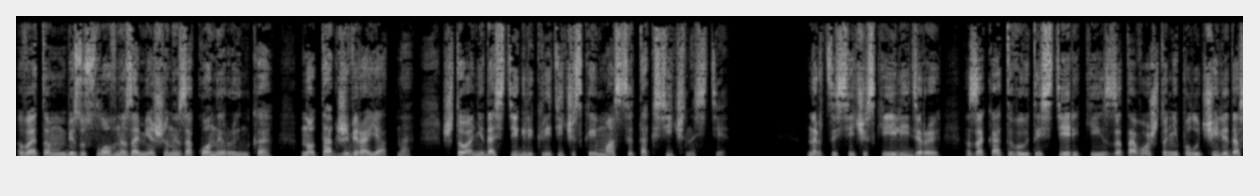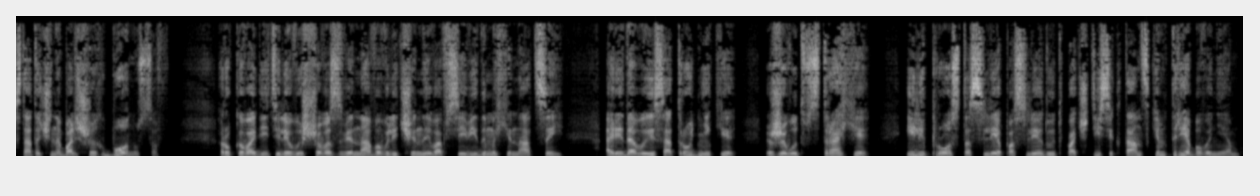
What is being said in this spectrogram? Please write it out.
в этом, безусловно, замешаны законы рынка, но также вероятно, что они достигли критической массы токсичности. Нарциссические лидеры закатывают истерики из-за того, что не получили достаточно больших бонусов. Руководители высшего звена вовлечены во все виды махинаций, а рядовые сотрудники живут в страхе или просто слепо следуют почти сектантским требованиям,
